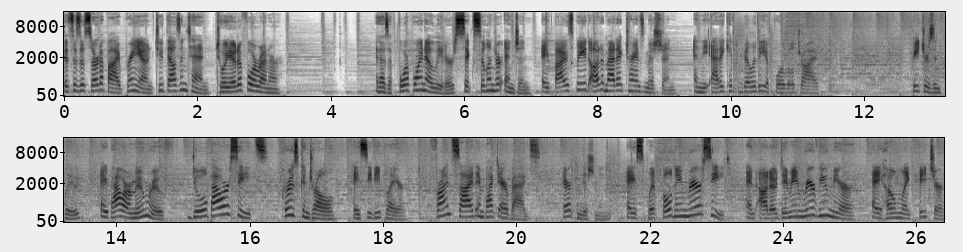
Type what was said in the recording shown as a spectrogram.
This is a certified pre-owned 2010 Toyota 4Runner. It has a 4.0-liter six-cylinder engine, a five-speed automatic transmission, and the added capability of four-wheel drive. Features include a power moonroof, dual power seats, cruise control, a CD player, front side impact airbags, air conditioning, a split folding rear seat, an auto dimming rear view mirror, a home link feature,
